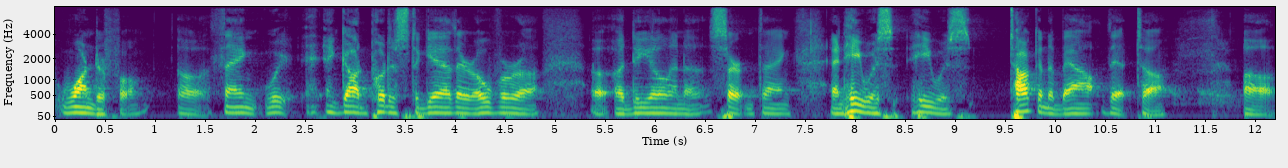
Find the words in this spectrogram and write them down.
wonderful uh, thing. We and God put us together over a, a, a deal and a certain thing, and he was he was talking about that uh,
